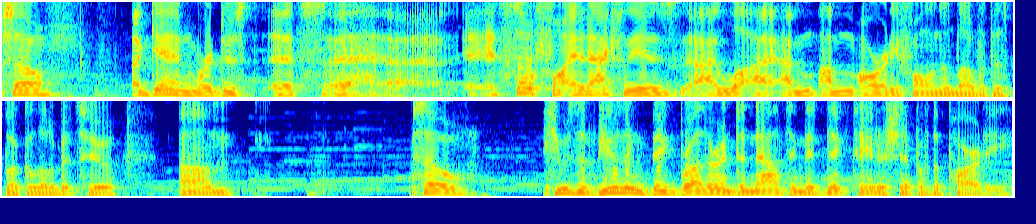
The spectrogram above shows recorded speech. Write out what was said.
So, again, we're just it's uh, it's so fun. It actually is. I, lo- I I'm I'm already falling in love with this book a little bit too. Um, so he was abusing Big Brother and denouncing the dictatorship of the party.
